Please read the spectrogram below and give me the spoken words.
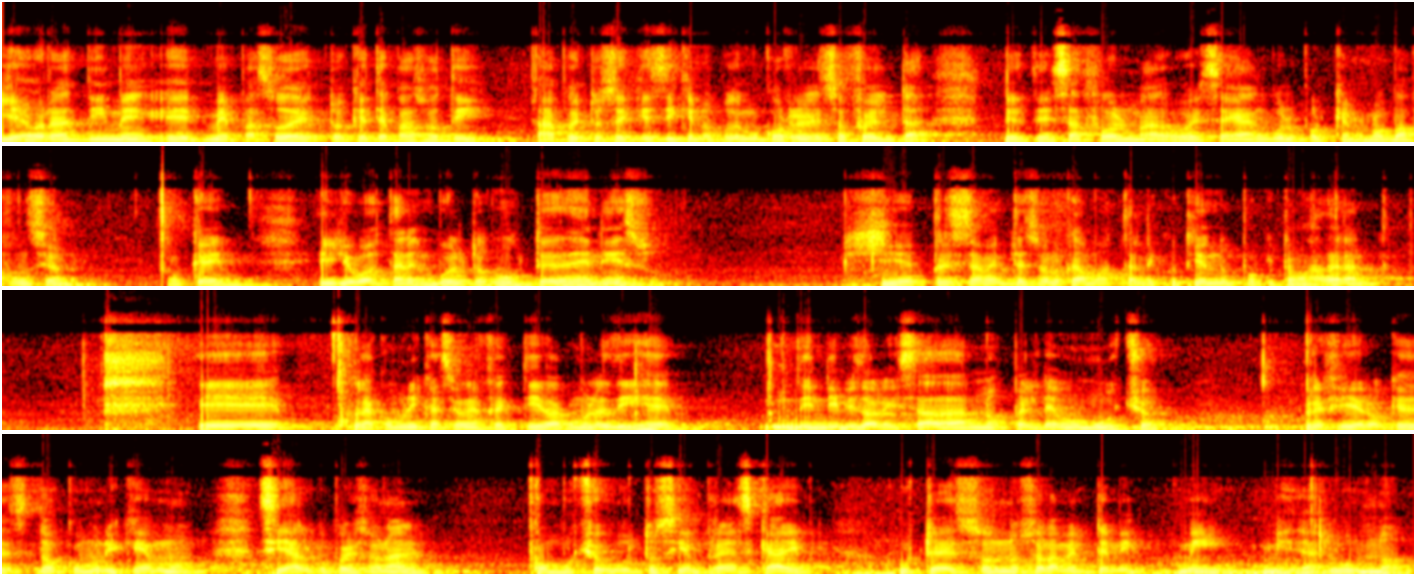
y ahora dime, eh, me pasó esto, ¿qué te pasó a ti? Ah, pues entonces que sí que no podemos correr esa oferta desde esa forma o ese ángulo porque no nos va a funcionar. ¿ok? Y yo voy a estar envuelto con ustedes en eso. Y es precisamente eso lo que vamos a estar discutiendo un poquito más adelante. Eh, la comunicación efectiva, como les dije, individualizada nos perdemos mucho. Prefiero que nos comuniquemos, si es algo personal, con mucho gusto siempre en Skype. Ustedes son no solamente mis alumnos,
